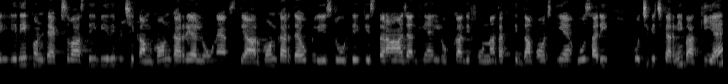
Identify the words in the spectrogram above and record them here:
ਇਹਦੇ ਕੰਟੈਕਟਸ ਵਾਸਤੇ ਵੀ ਇਹਦੇ ਪਿੱਛੇ ਕੰਮ ਕੌਣ ਕਰ ਰਿਹਾ ਲੋਨ ਐਪਸ ਤਿਆਰ ਕੌਣ ਕਰਦਾ ਉਹ ਪਲੇ ਸਟੋਰ ਤੇ ਕਿਸ ਤਰ੍ਹਾਂ ਆ ਜਾਂਦੀਆਂ ਲੋਕਾਂ ਦੇ ਫੋਨਾਂ ਤੱਕ ਕਿੱਦਾਂ ਪਹੁੰਚਦੀਆਂ ਉਹ ਸਾਰੀ ਪੁੱਛਗਿੱਛ ਕਰਨੀ ਬਾਕੀ ਹੈ।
